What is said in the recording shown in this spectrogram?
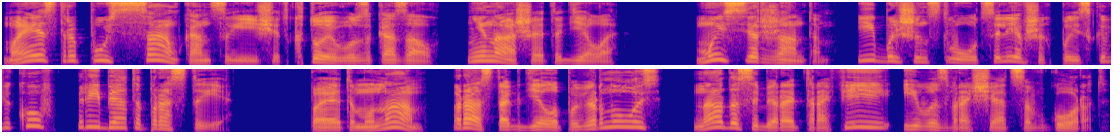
Маэстро пусть сам концы ищет, кто его заказал, не наше это дело. Мы с сержантом и большинство уцелевших поисковиков ребята простые. Поэтому нам, раз так дело повернулось, надо собирать трофеи и возвращаться в город.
